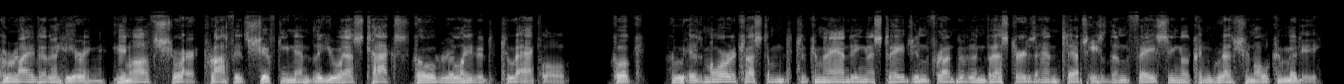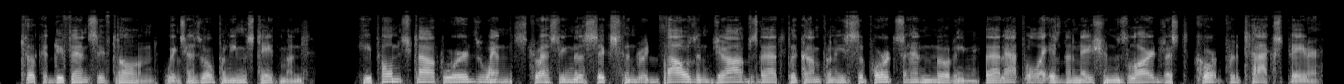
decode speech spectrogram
arrive at a hearing in offshore profit shifting and the U.S. tax code related to Apple. Cook, who is more accustomed to commanding a stage in front of investors and techies than facing a congressional committee, took a defensive tone with his opening statement. He punched out words when stressing the 600,000 jobs that the company supports and noting that Apple is the nation's largest corporate taxpayer.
